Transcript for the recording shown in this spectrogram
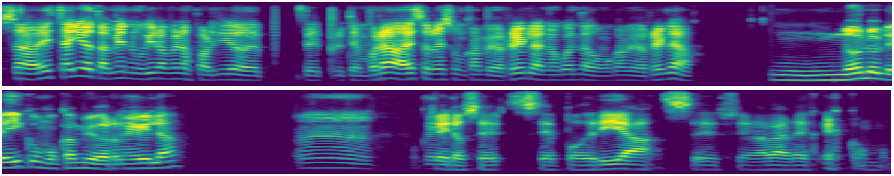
O sea, este año también hubieron menos partidos de, de pretemporada. ¿Eso no es un cambio de regla? ¿No cuenta como cambio de regla? No lo leí como cambio de regla, Ah, pero se, se podría, se- se- a ver, es, es como,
